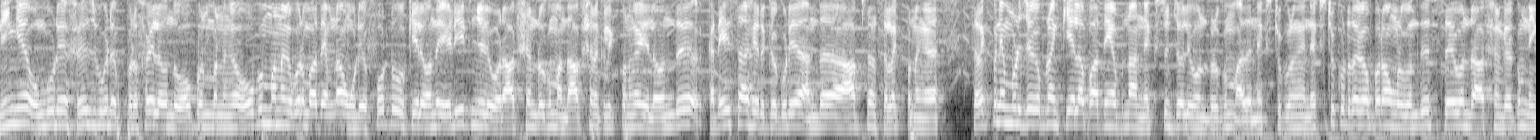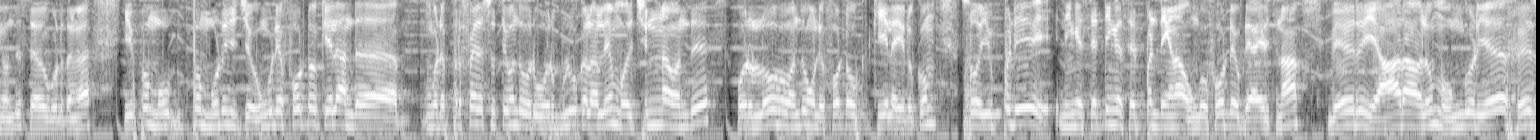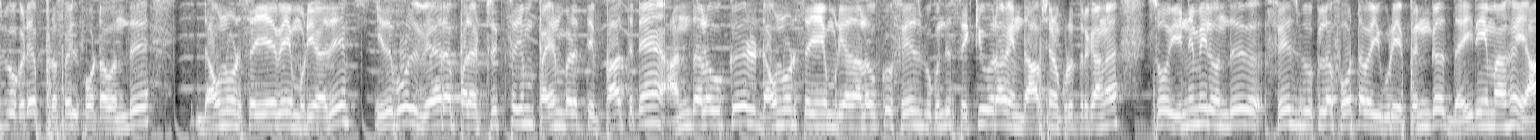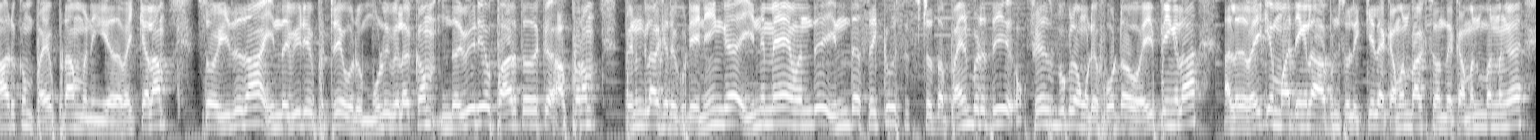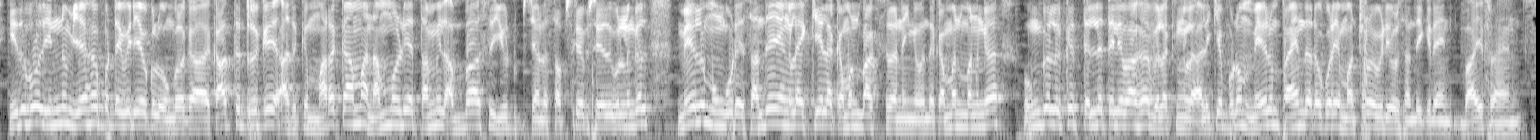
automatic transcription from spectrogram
நீங்கள் உங்களுடைய ஃபேஸ்புக்கோட ப்ரொஃபைலை வந்து ஓப்பன் பண்ணுங்கள் ஓப்பன் பண்ணக்கப்புறம் பார்த்தீங்கன்னா உங்களுடைய ஃபோட்டோ கீழே வந்து எடிட்னு சொல்லி ஒரு ஆப்ஷன் இருக்கும். அந்த ஆப்ஷனை கிளிக் பண்ணுங்கள் இதில் வந்து கடைசியாக இருக்கக்கூடிய அந்த ஆப்ஷன் செலக்ட் பண்ணுங்கள் செலக்ட் பண்ணி முடிச்சதுக்கப்புறம் கீழே பார்த்தீங்க அப்படின்னா நெக்ஸ்ட்னு சொல்லி ஒன்று இருக்கும். அதை நெக்ஸ்ட் கொடுங்க. நெக்ஸ்ட் கொடுத்ததுக்கப்புறம் உங்களுக்கு வந்து சேவ்ன்ற ஆப்ஷன் கேட்கும். நீங்கள் வந்து சேவ் கொடுத்துங்க இப்போ மு இப்போ முடிஞ்சிச்சு. உங்களுடைய ஃபோட்டோ கீழே அந்த உங்களுடைய ப்ரொஃபைலை சுற்றி வந்து ஒரு ஒரு ப்ளூ கலர்லேயும் ஒரு சின்ன வந்து ஒரு லோகோ வந்து உங்களுடைய ஃபோட்டோவுக்கு கீழே இருக்கும். ஸோ இப்படி நீங்கள் செட்டிங்கை செட் பண்ணிட்டீங்கன்னா உங்கள் ஃபோட்டோ இப்படி ஆயிடுச்சுன்னா வேறு யாராலும் உங்களுடைய ஃபேஸ்புக்குடைய ப்ரொஃபைல் ஃபோட்டோ வந்து டவுன்லோட் செய்யவே முடியாது. இதுபோல் வேறு பல ட்ரிக்ஸையும் பயன்படுத்தி பார்த்துட்டேன். அந்த அளவுக்கு டவுன்லோட் செய்ய முடியாத அளவுக்கு ஃபேஸ்புக் வந்து செக்யூராக இந்த ஆப்ஷனை கொடுத்துருக்காங்க. ஸோ இனிமேல் வந்து ஃபேஸ்புக்கில் ஃபோட்டோ வைக்கக்கூடிய பெண்கள் தைரியமாக யாருக்கும் பயப்படாமல் நீங்கள் அதை வைக்கலாம். ஸோ இதுதான் இந்த வீடியோ பற்றிய ஒரு முழு விளக்கம். இந்த வீடியோ பார்த்ததுக்கு அப்புறம் பெண்களாக இருக்கக்கூடிய நீங்கள் இனிமே வந்து இந்த செக்யூர் சிஸ்டத்தை பயன்படுத்தி ஃபேஸ்புக்கில் உங்களுடைய ஃபோட்டோவை வைப்பீங்களா? அல்லது வைக்க மாட்டீங்களா? அப்படின்னு சொல்லி கீழே கமெண்ட் பாக்ஸ் வந்து கமெண்ட் பண்ணுங்கள் இதுபோல் இன்னும் ஏகப்பட்ட வீடியோக்கள் உங்களுக்கு காத்துட்ருக்கு. அதுக்கு மறக்காமல் நம்மளுடைய தமிழ் அப்பாஸ் யூடியூப் சேனலை சப்ஸ்கிரைப் செய்து கொள்ளுங்கள். மேலும் உங்களுடைய சந்தேகங்களை கீழே கமெண்ட் பாக்ஸில் நீங்கள் வந்து கமெண்ட் பண்ணுங்கள் உங்களுக்கு தெல்ல தெளிவாக விளக்கங்கள் அளிக்கப்படும். மேலும் பயன் தரக்கூடிய மற்றொரு வீடியோவில் சந்திக்கிறேன். Bye friends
